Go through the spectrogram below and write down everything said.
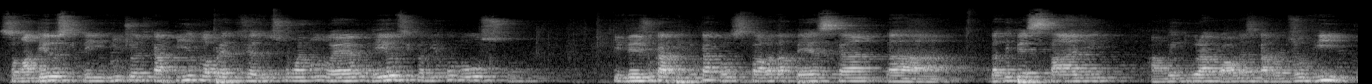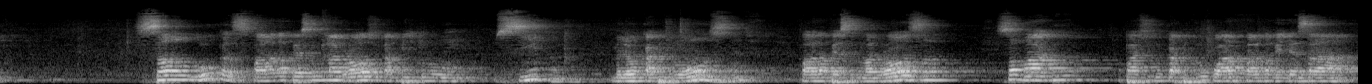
São Mateus, que tem 28 capítulos, apresenta Jesus como Emmanuel, Deus que caminha conosco. E veja o capítulo 14, fala da pesca, da, da tempestade, a leitura a qual nós acabamos de ouvir. São Lucas fala da pesca milagrosa, capítulo 5, melhor, capítulo 11, né? fala da pesca milagrosa. São Marcos, do capítulo 4, fala também dessa,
